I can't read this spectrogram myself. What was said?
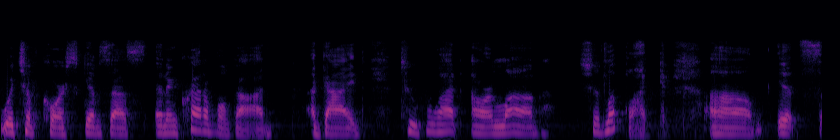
which of course gives us an incredible God, a guide to what our love should look like. Um, it's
